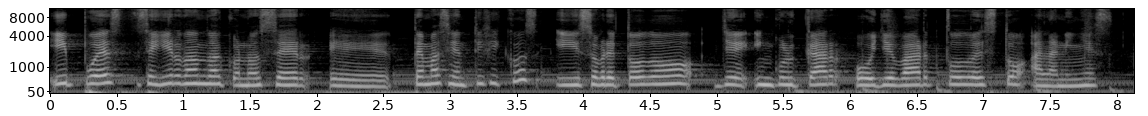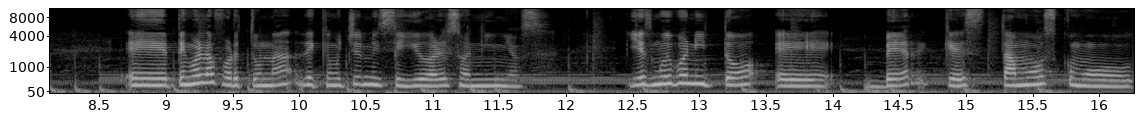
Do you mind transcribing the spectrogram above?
y pues seguir dando a conocer eh, temas científicos y sobre todo inculcar o llevar todo esto a la niñez. Eh, tengo la fortuna de que muchos de mis seguidores son niños y es muy bonito eh, ver que estamos como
